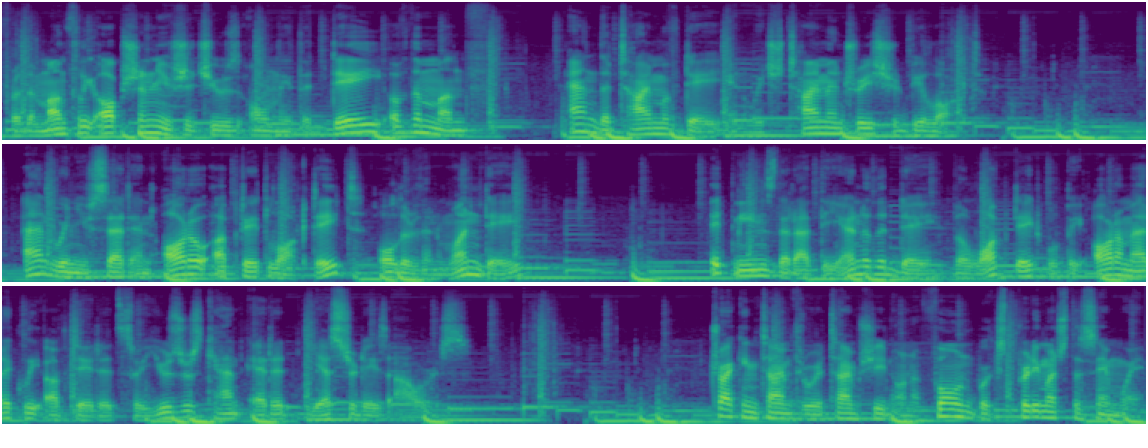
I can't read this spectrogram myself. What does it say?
For the monthly option, you should choose only the day of the month and the time of day in which time entries should be locked. And when you set an auto update lock date older than one day, it means that at the end of the day, the lock date will be automatically updated so users can't edit yesterday's hours. Tracking time through a timesheet on a phone works pretty much the same way.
